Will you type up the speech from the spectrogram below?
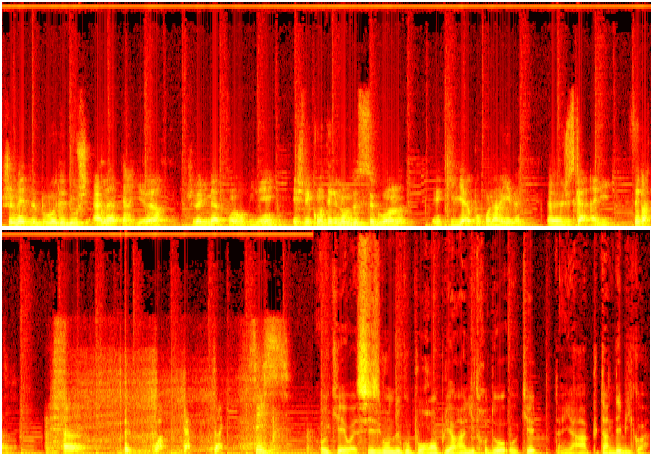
je vais mettre le pommeau de douche à l'intérieur, je vais allumer à fond le robinet et je vais compter le nombre de secondes qu'il y a pour qu'on arrive euh, jusqu'à 1 litre. C'est parti 1, 2, 3, 4, 5, 6 Ok, ouais, 6 secondes du coup pour remplir un litre d'eau, ok. Il y a un putain de débit quoi.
